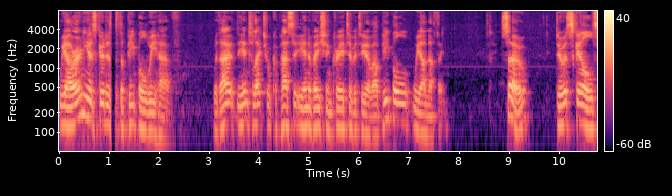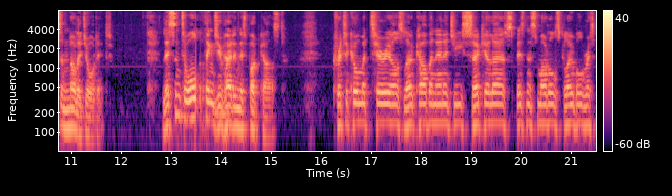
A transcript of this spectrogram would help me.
we are only as good as the people we have. Without the intellectual capacity, innovation, creativity of our people, we are nothing. So, do a skills and knowledge audit. Listen to all the things you've heard in this podcast critical materials, low carbon energy, circular business models, global risk,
